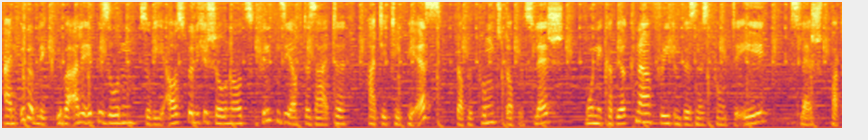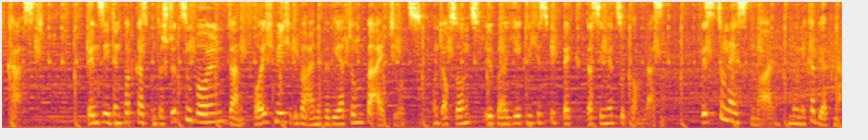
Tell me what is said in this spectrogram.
Ein Überblick über alle Episoden sowie ausführliche Shownotes finden Sie auf der Seite https monikabirkner freedombusiness.de slash podcast. Wenn Sie den Podcast unterstützen wollen, dann freue ich mich über eine Bewertung bei iTunes und auch sonst über jegliches Feedback, das Sie mir zukommen lassen. Bis zum nächsten Mal, Monika Birkner.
